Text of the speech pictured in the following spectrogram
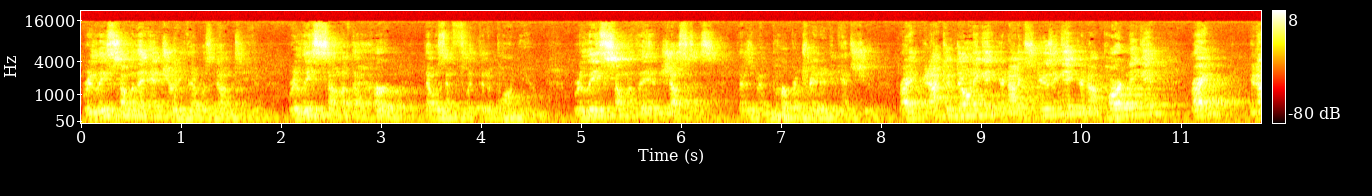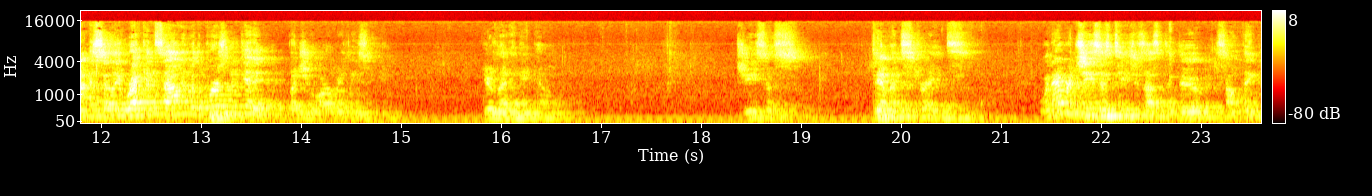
Release some of the injury that was done to you. Release some of the hurt that was inflicted upon you. Release some of the injustice that has been perpetrated against you. Right? You're not condoning it. You're not excusing it. You're not pardoning it. Right? You're not necessarily reconciling with the person who did it, but you are releasing it. You're letting it go. Jesus demonstrates. Whenever Jesus teaches us to do something,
